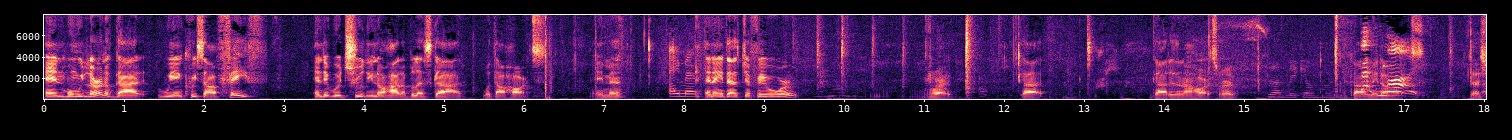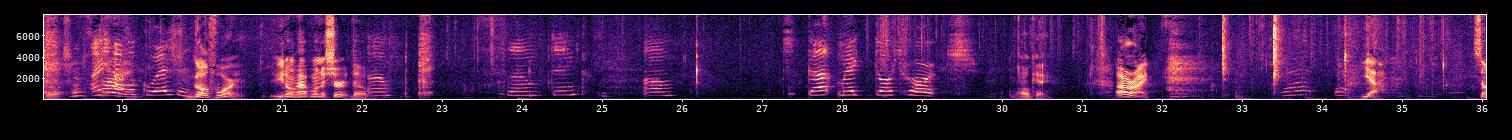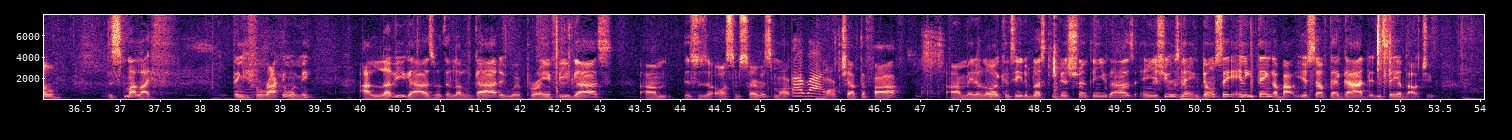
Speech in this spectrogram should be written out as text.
and when we learn of God, we increase our faith, and then we'll truly know how to bless God with our hearts. Amen. Amen. And ain't that your favorite word? Right. God. God is in our hearts, right? God make him God made our hearts. That's yours. I have a question. Go for it. You don't have on the shirt though. Um, um, that makes us hurt. Okay. All right. Yeah. So, this is my life. Thank you for rocking with me. I love you guys with the love of God, and we're praying for you guys. Um, this is an awesome service. Mark, Bye-bye. Mark chapter five. Uh, may the Lord continue to bless, keep, and strengthen you guys in Yeshua's name. Don't say anything about yourself that God didn't say about you.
